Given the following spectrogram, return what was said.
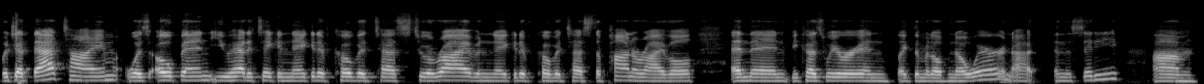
which at that time was open. You had to take a negative COVID test to arrive and negative COVID test upon arrival. And then because we were in like the middle of nowhere, not in the city, um,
